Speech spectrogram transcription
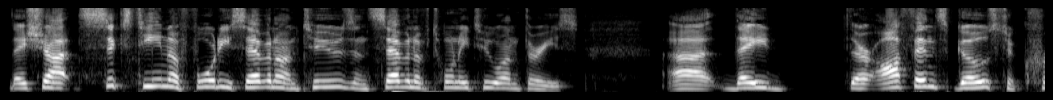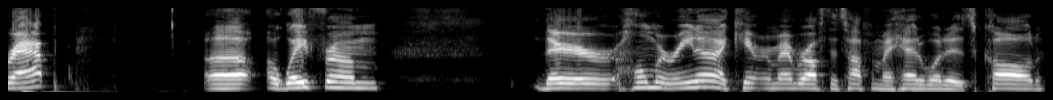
They shot 16 of 47 on twos and 7 of 22 on threes. Uh, they their offense goes to crap uh, away from their home arena. I can't remember off the top of my head what it's called.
